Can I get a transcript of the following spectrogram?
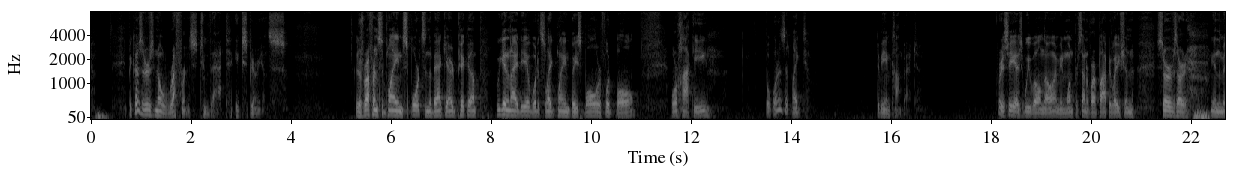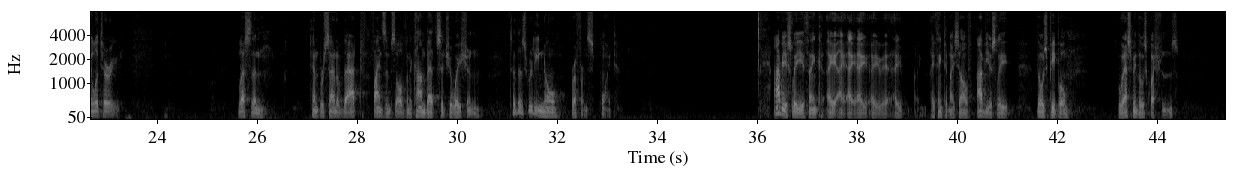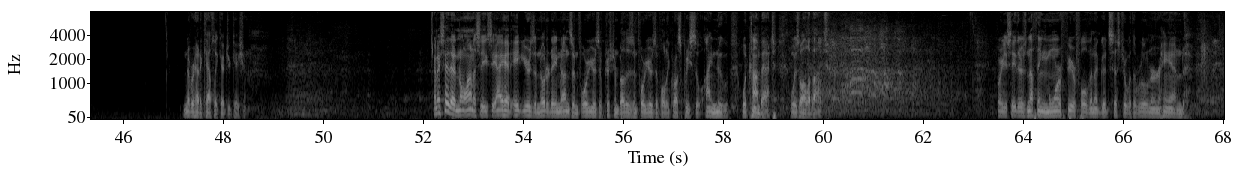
Because there's no reference to that experience. There's reference to playing sports in the backyard pickup. We get an idea of what it's like playing baseball or football or hockey. But what is it like to be in combat? For you see, as we well know, I mean, 1% of our population serves our, in the military. Less than 10% of that finds themselves in a combat situation. So there's really no reference point. Obviously, you think, I, I, I, I, I, think to myself, obviously, those people who asked me those questions never had a Catholic education. and I say that in all honesty. See, I had eight years of Notre Dame nuns and four years of Christian Brothers and four years of Holy Cross priests, so I knew what combat was all about. For you see, there's nothing more fearful than a good sister with a ruler in her hand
